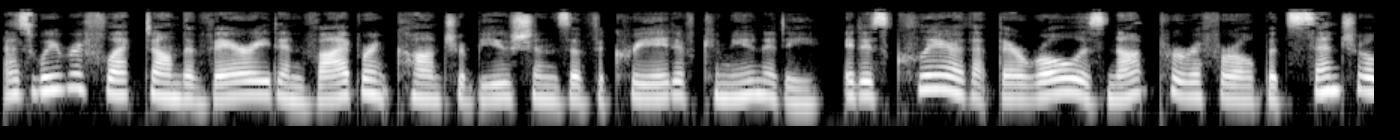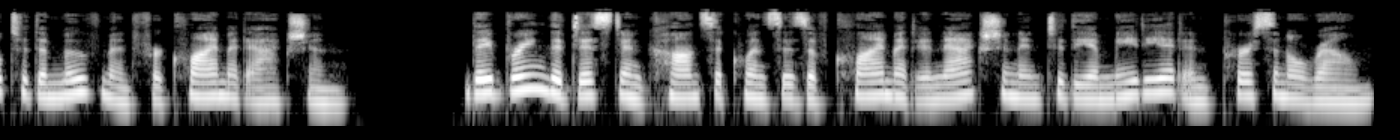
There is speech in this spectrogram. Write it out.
As we reflect on the varied and vibrant contributions of the creative community, it is clear that their role is not peripheral but central to the movement for climate action. They bring the distant consequences of climate inaction into the immediate and personal realm,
